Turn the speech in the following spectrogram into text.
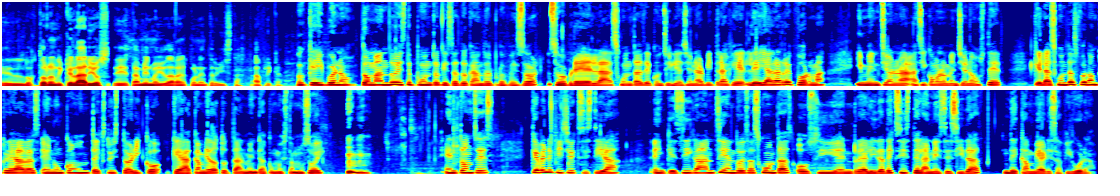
el doctor Enrique Larios eh, también me ayudara con la entrevista. África. Ok, bueno, tomando este punto que está tocando el profesor sobre las juntas de conciliación y arbitraje, leía la reforma y menciona, así como lo menciona usted, que las juntas fueron creadas en un contexto histórico que ha cambiado totalmente a como estamos hoy. Entonces, ¿qué beneficio existirá en que sigan siendo esas juntas o si en realidad existe la necesidad de cambiar esa figura.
